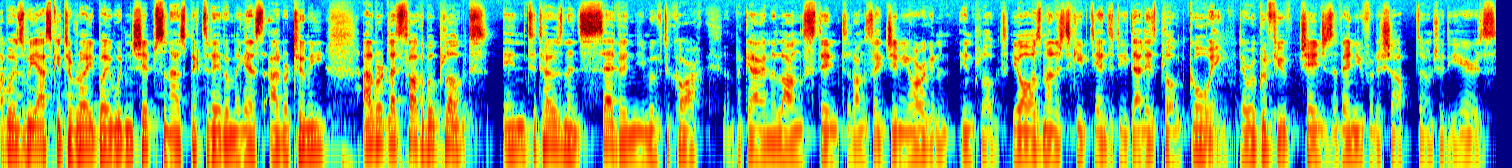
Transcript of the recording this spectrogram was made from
That was We Ask You to Ride by Wooden Ships, and I was picked today by my guest Albert Twomey. Albert, let's talk about Plugd. In 2007, you moved to Cork and began a long stint alongside Jimmy Horgan in Plugd. You always managed to keep the entity that is Plugd going. There were a good few changes of venue for the shop down through the years.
